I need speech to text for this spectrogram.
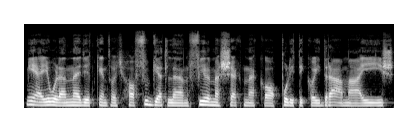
Milyen jó lenne egyébként, hogyha független filmeseknek a politikai drámái is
